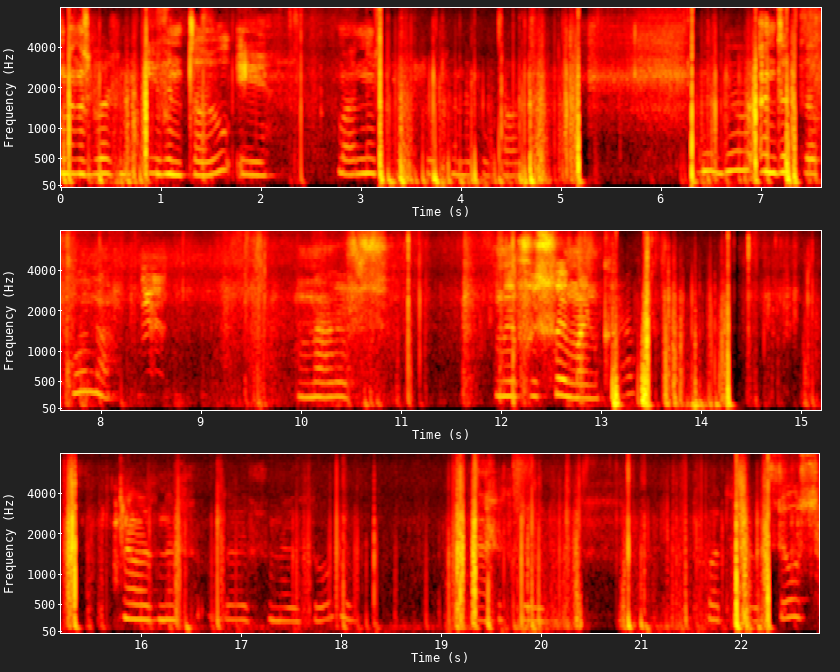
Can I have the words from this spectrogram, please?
У мене збереження інвентарю і в мене ресурси не попали. Ми вбили ендер дракона. Нарешті. Ми пройшли Майнкрафт. Але знаєш, зараз що не зроблю. Наше скоро. Хватить залишилось.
